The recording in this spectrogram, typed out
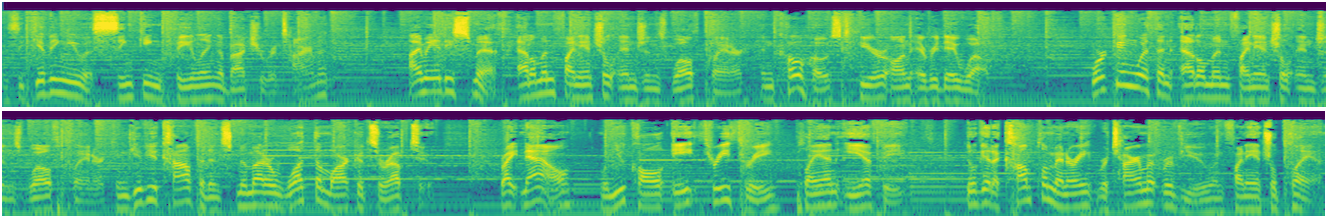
Is it giving you a sinking feeling about your retirement? I'm Andy Smith, Edelman Financial Engines Wealth Planner and co host here on Everyday Wealth. Working with an Edelman Financial Engines wealth planner can give you confidence no matter what the markets are up to. Right now, when you call 833 PLAN EFE, you'll get a complimentary retirement review and financial plan.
